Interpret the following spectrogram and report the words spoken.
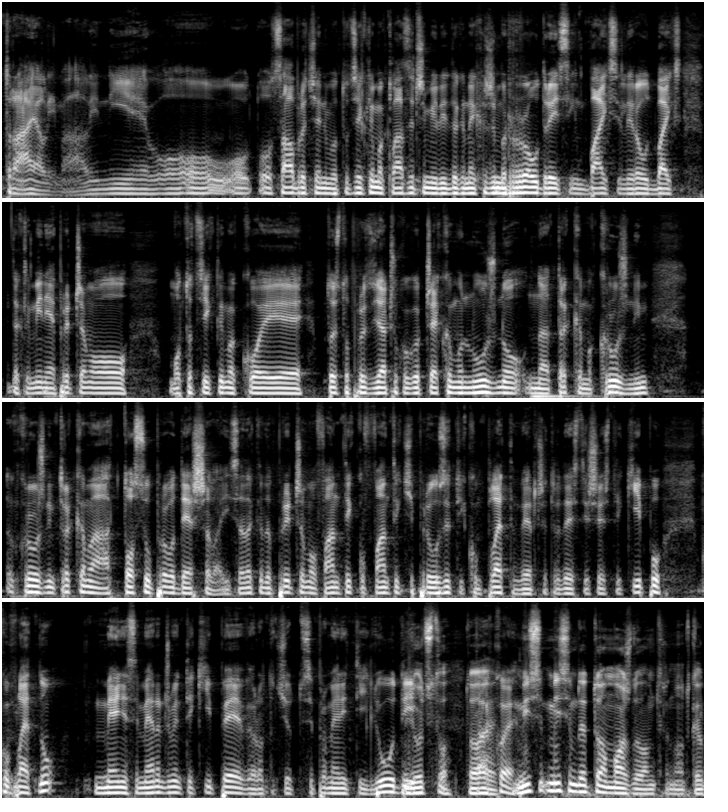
trajalima, ali nije o, o, o, o motociklima klasičnim ili da ne kažem road racing bikes ili road bikes. Dakle, mi ne pričamo o motociklima koje, to je to proizvođaču koga očekujemo nužno na trkama kružnim, kružnim trkama, a to se upravo dešava. I sada kada pričamo o Fantiku, Fantik će preuzeti kompletan VR46 ekipu, kompletnu, menja se menadžment ekipe, verovatno će se promeniti i ljudi. Ljudstvo, to Tako je. je. Mislim, mislim da je to možda u ovom trenutku.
